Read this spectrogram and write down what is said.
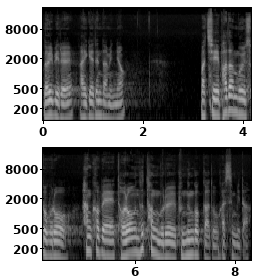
넓이를 알게 된다면요. 마치 바닷물 속으로 한 컵에 더러운 흙탕물을 붓는 것과도 같습니다.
